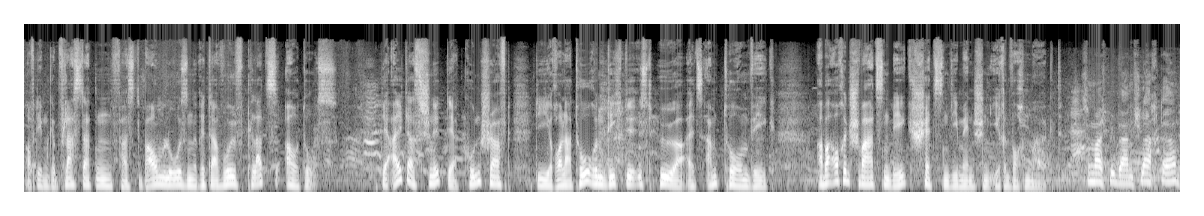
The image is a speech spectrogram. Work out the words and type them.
auf dem gepflasterten, fast baumlosen Ritter-Wulf-Platz Autos. Der Altersschnitt der Kundschaft, die Rollatorendichte ist höher als am Turmweg. Aber auch in Schwarzenbeek schätzen die Menschen ihren Wochenmarkt. Zum Beispiel beim Schlachter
